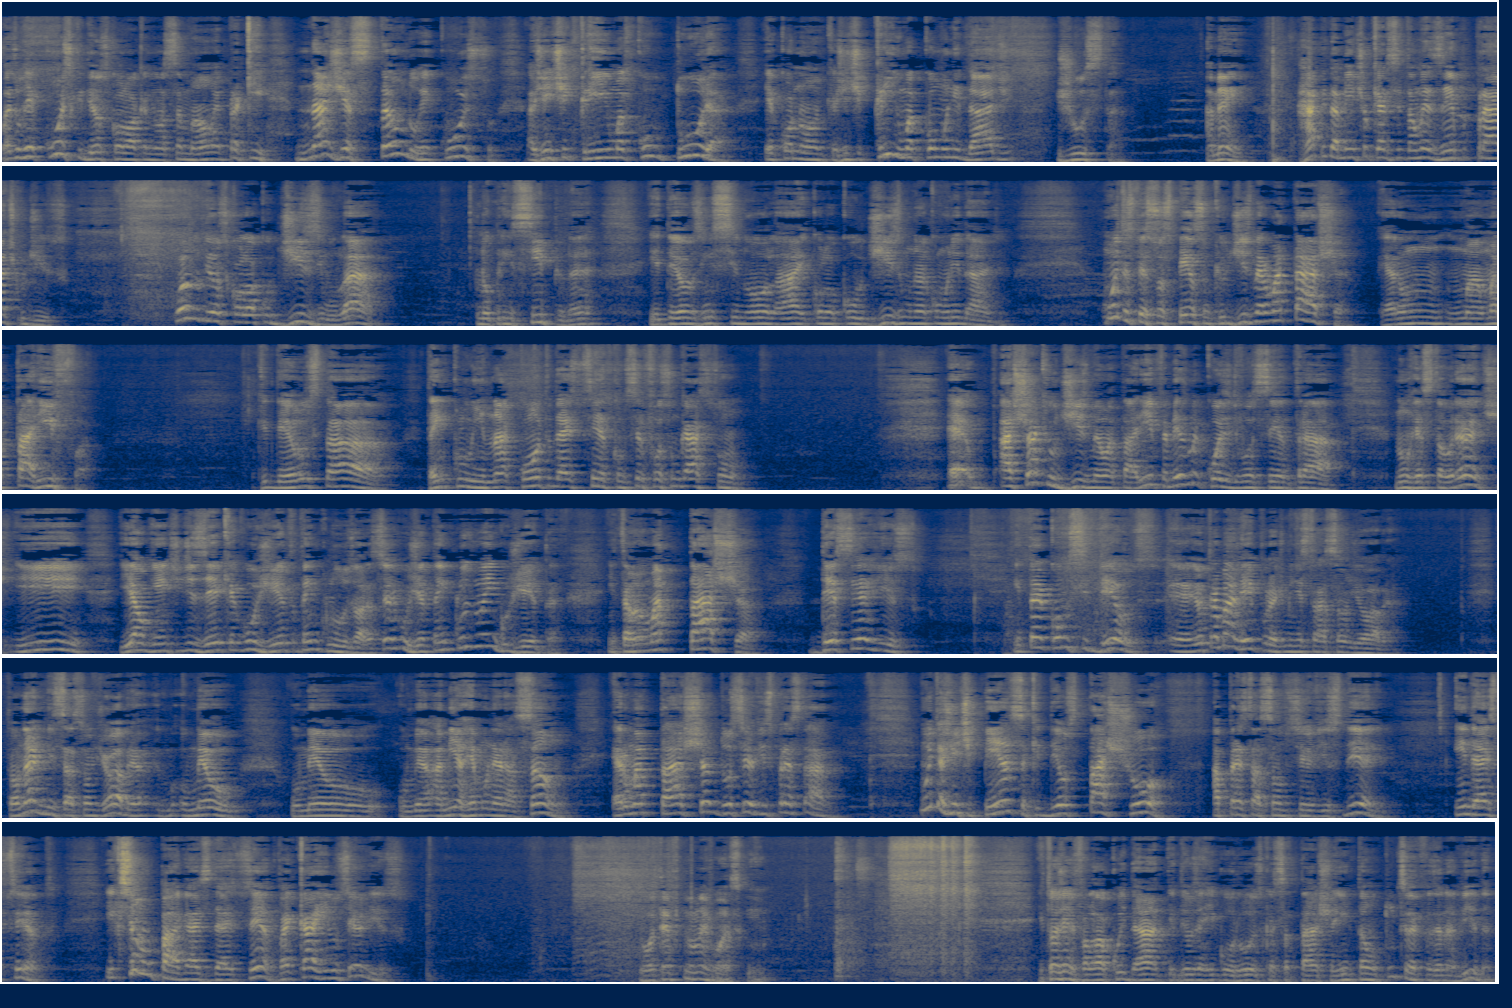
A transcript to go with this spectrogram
Mas o recurso que Deus coloca na nossa mão é para que, na gestão do recurso, a gente crie uma cultura econômica, a gente crie uma comunidade justa. Amém? Rapidamente eu quero citar um exemplo prático disso. Quando Deus coloca o dízimo lá, no princípio, né? E Deus ensinou lá e colocou o dízimo na comunidade. Muitas pessoas pensam que o dízimo era uma taxa era um, uma, uma tarifa que Deus está tá incluindo na conta 10%, como se ele fosse um garçom. É, achar que o dízimo é uma tarifa é a mesma coisa de você entrar num restaurante e, e alguém te dizer que a gorjeta está inclusa. Ora, se a gorjeta está inclusa, não é gorjeta. Então é uma taxa de serviço. Então é como se Deus. É, eu trabalhei por administração de obra. Então na administração de obra, o meu, o meu, o meu, a minha remuneração era uma taxa do serviço prestado. Muita gente pensa que Deus taxou a prestação do serviço dele em 10%. E que se eu não pagar esses 10%, vai cair no serviço. Eu vou até ficar um negócio aqui. Então a gente fala, ó, cuidado, porque Deus é rigoroso com essa taxa aí. Então, tudo que você vai fazer na vida,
